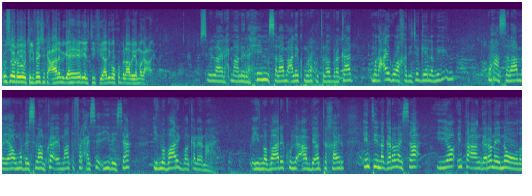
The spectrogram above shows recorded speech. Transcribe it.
ku soo dhawow telefishinka caalamiga ah ee ariel t v adigoo ku bilaabaya magacaaga bismi illaahi raxmaani raxiim asalaamu calaykum waraxmatullahi wabarakaatu. Magacaygu waa khadiijo geella migil waxaan salaamayaa ummadda islaamka ee maanta farxaysa ciidaysa ciid mubaarig baan ka leenahay ciid mubaarig kulli caam bianti khayr intiina garanaysa iyo inta aan garanayno oo wada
